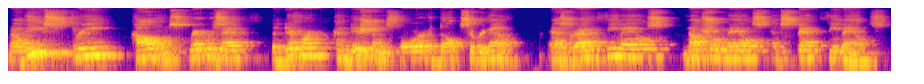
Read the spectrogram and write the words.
Now, these three columns represent the different conditions for adult minnow. as gravid females, nuptial males, and spent females.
